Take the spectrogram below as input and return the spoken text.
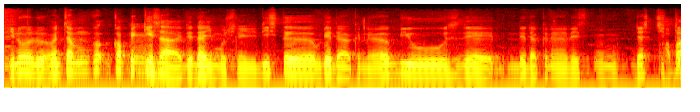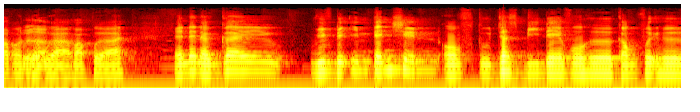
You know macam kau, kau pick case lah Dia dah emotionally disturbed Dia dah kena abuse Dia dia dah kena Just cheated Apa-apa on lah. lah. Apa-apa lah And then a guy With the intention Of to just be there for her Comfort her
